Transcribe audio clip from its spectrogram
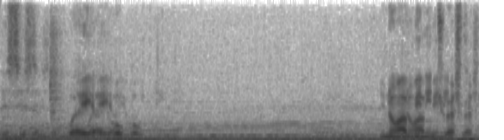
This isn't the way I hoped. it would be. You know, I've been interested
